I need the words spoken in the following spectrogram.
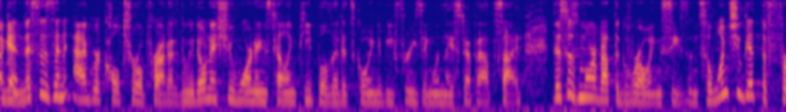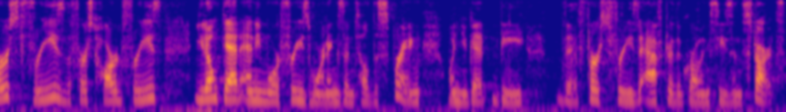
again, this is an agricultural product. We don't issue warnings telling people that it's going to be freezing when they step outside. This is more about the growing season. So once you get the first freeze, the first hard freeze, you don't get any more freeze warnings until the spring when you get the the first freeze after the growing season starts.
